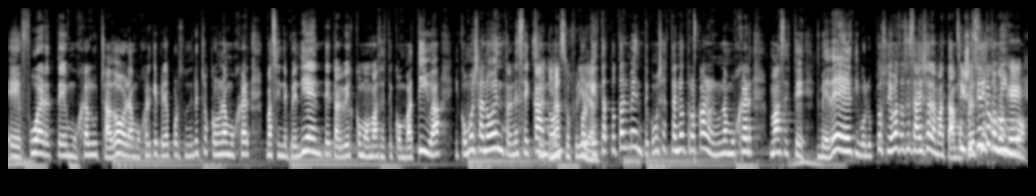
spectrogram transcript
eh, fuerte, mujer luchadora, mujer que pelea por sus derechos con una mujer más independiente, tal vez como más este, combativa. Y como ella no entra en ese y canon, más sufrida. porque está totalmente, como ella está en otro canon, en una mujer más este, vedette y voluptuosa y demás, entonces a ella la matamos. Sí, yo Pero siento esto como que mismo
